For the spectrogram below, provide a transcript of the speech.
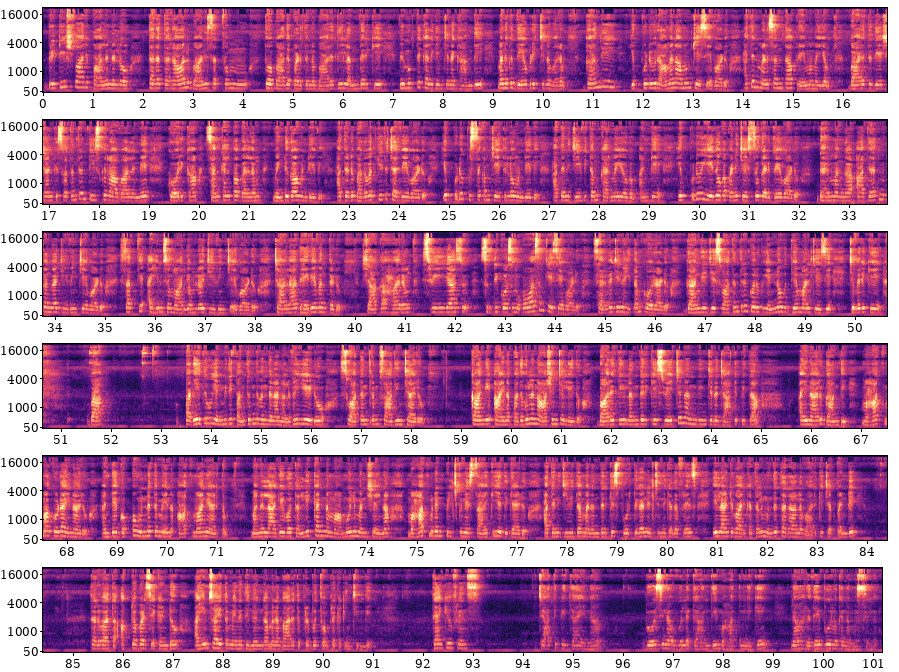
బ్రిటిష్ వారి పాలనలో తరతరాలు బానిసత్వముతో బాధపడుతున్న భారతీయులందరికీ విముక్తి కలిగించిన గాంధీ మనకు దేవుడిచ్చిన వరం. గాంధీ ఎప్పుడూ రామనామం చేసేవాడు. అతని మనసంతా ప్రేమమయం. భారతదేశానికి స్వతంత్రం తీసుకురావాలనే కోరిక సంకల్ప బలం మెండుగా ఉండేవి. అతడు భగవద్గీత చదివేవాడు. ఎప్పుడూ పుస్తకం చేతిలో ఉండేది. అతని జీవితం కర్మయోగం అంటే ఎప్పుడూ ఏదో ఒక పని చేస్తూ గడిపేవాడు. ధర్మంగా ఆధ్యాత్మికంగా జీవించేవాడు. సత్య అహింస మార్గంలో జీవించేవాడు. చాలా ధైర్యవంతుడు. శాకాహారం స్వీయ సు శుద్ధి కోసం ఉపవాసం చేసేవాడు. సర్వజన హితం కోరాడు. గాంధీజీ స్వాతంత్రం కొరకు ఎన్నో ఉద్యమాలు చేసి చివరికి బా పదహైదు ఎనిమిది పంతొమ్మిది వందల నలభై ఏడు స్వాతంత్రం సాధించారు. కానీ ఆయన పదవులను ఆశించలేదు. భారతీయులందరికీ స్వేచ్ఛను అందించిన జాతిపిత అయినారు గాంధీ. మహాత్మా కూడా అయినారు. అంటే గొప్ప ఉన్నతమైన ఆత్మ అని అర్థం. మనలాగే ఓ తల్లి కన్న మామూలు మనిషి అయినా మహాత్ముడని పిలుచుకునే స్థాయికి ఎదిగాడు. అతని జీవితం మనందరికీ స్ఫూర్తిగా నిలిచింది కదా ఫ్రెండ్స్? ఇలాంటి వారి కథలు ముందు తరాల వారికి చెప్పండి. తర్వాత అక్టోబర్ సెకండు అహింసాయుతమైన దినంగా మన భారత ప్రభుత్వం ప్రకటించింది. Thank you friends. జాతిపిత అయిన బోసినవ్వుల గాంధీ మహాత్మునికి నా హృదయపూర్వక నమస్సులు.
